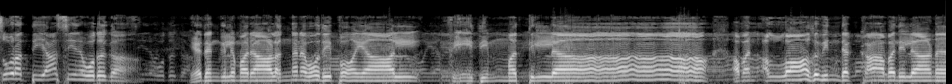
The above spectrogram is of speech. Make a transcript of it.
സൂറത്ത് യാസീൻ ഓതുക. ഏതെങ്കിലും ഒരാൾ അങ്ങനെ ഓതിപ്പോയാൽ അവൻ അള്ളാഹുവിന്റെ കാവലിലാണ്.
